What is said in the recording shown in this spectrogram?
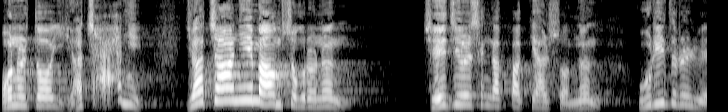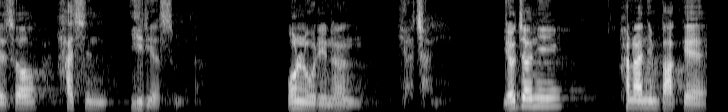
오늘 또 여전히, 여전히 마음속으로는 죄 지을 생각밖에 할 수 없는 우리들을 위해서 하신 일이었습니다. 오늘 우리는 여전히, 여전히 하나님 밖에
